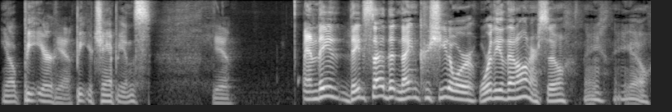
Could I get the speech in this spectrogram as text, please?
you know beat your Yeah. beat your champions Yeah. and they they decided that Knight and Kushida were worthy of that honor. So there, there you go.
